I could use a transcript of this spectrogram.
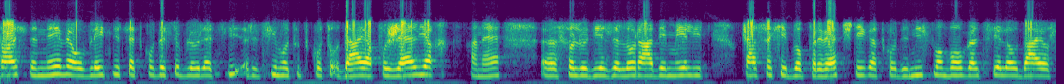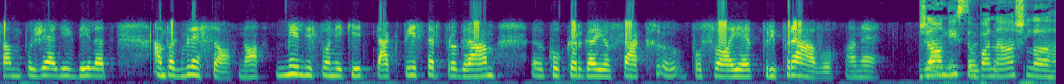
rojstne dneve, obletnice, tako da se bilo recimo tudi kot odaja po željah ne, eh, so ljudje zelo radi imeli. Včasih je bilo preveč tega, tako da nismo mogli celo vdajo sam po željih delati, ampak bile so. No. Imeli smo neki tak pester program, eh, kot ga je vsak eh, po svoje ne. Žal nisem pa našla uh,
